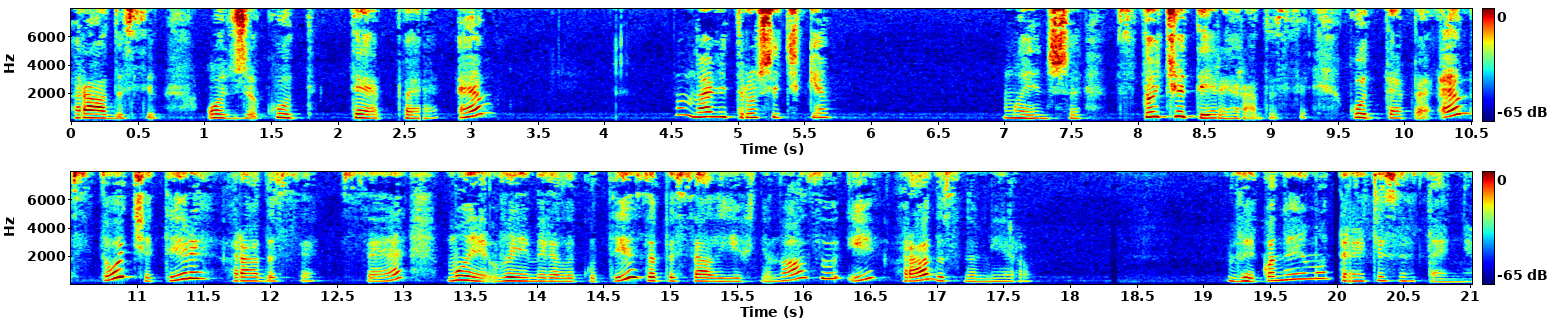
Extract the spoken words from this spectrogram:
градусів. Отже, кут ТПМ, ну, навіть трошечки менше 104 градуси. Кут ТПМ 104 градуси. Все, ми виміряли кути, записали їхню назву і градусну міру. Виконаємо третє завдання.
